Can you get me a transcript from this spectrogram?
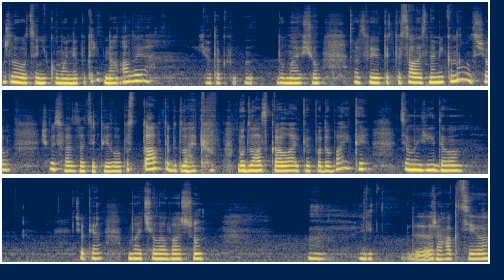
Можливо, це нікому не потрібно, але я так думаю, що раз ви підписались на мій канал, що щось вас зацепило. Поставте, будь ласка, будь ласка, лайки, подобайки цьому відео, щоб я бачила вашу від, реакцію.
